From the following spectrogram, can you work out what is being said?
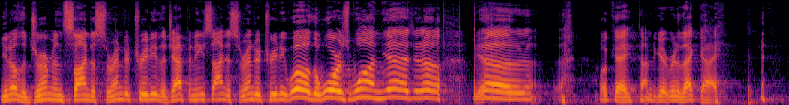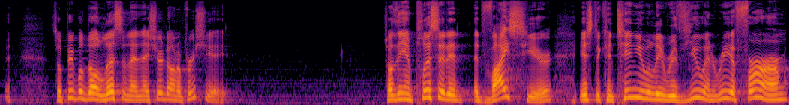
you know, the Germans signed a surrender treaty, the Japanese signed a surrender treaty. Whoa, the war's won, yeah, yeah, yeah. Okay, time to get rid of that guy. so people don't listen and they sure don't appreciate. So the implicit advice here is to continually review and reaffirm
